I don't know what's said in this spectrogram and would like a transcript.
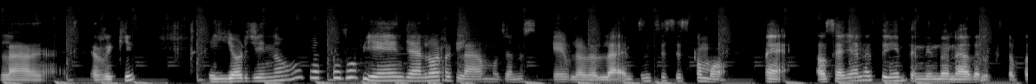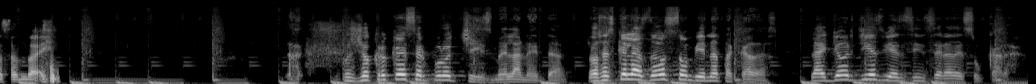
la este, Ricky. Y Georgie, no, ya todo bien, ya lo arreglamos, ya no sé qué, bla, bla, bla. Entonces es como, eh, o sea, ya no estoy entendiendo nada de lo que está pasando ahí. Pues yo creo que es el puro chisme, la neta. O sea, es que las dos son bien atacadas. La Georgie es bien sincera de su cara.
